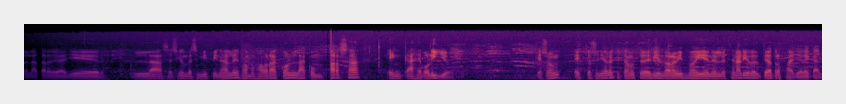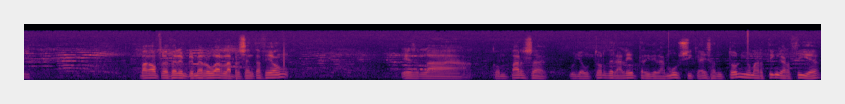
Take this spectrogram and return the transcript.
En la tarde de ayer la sesión de semifinales, vamos ahora con la comparsa en Cajebolillo, que son estos señores que están ustedes viendo ahora mismo ahí en el escenario del Teatro Falla de Cádiz. Van a ofrecer en primer lugar la presentación. Es la comparsa cuyo autor de la letra y de la música es Antonio Martín García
